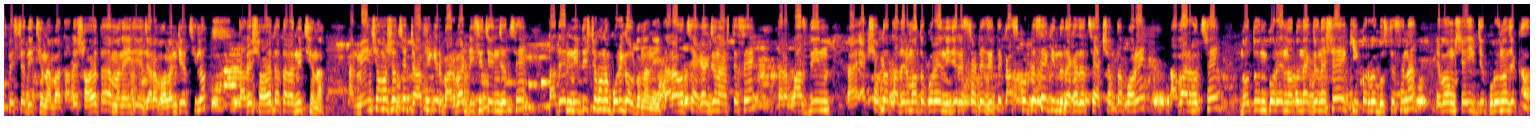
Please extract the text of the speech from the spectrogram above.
স্পেসটা দিচ্ছে না, বা তাদের সহায়তা মানে এই যে যারা ভলান্টিয়ার ছিল, তাদের সহায়তা তারা নিচ্ছে না। আর মেইন সমস্যা হচ্ছে ট্রাফিকের বারবার ডিসি চেঞ্জ হচ্ছে, তাদের নির্দিষ্ট কোনো পরিকল্পনা নেই। তারা হচ্ছে এক একজন আসতেছে, তারা পাঁচ দিন এক সপ্তাহ তাদের মতো করে নিজের স্ট্র্যাটেজিতে কাজ করতেছে, কিন্তু দেখা যাচ্ছে এক সপ্তাহ পরে আবার হচ্ছে নতুন করে নতুন একজন এসে কি করবে বুঝতেছে না এবং সেই যে পুরনো যে কাজ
